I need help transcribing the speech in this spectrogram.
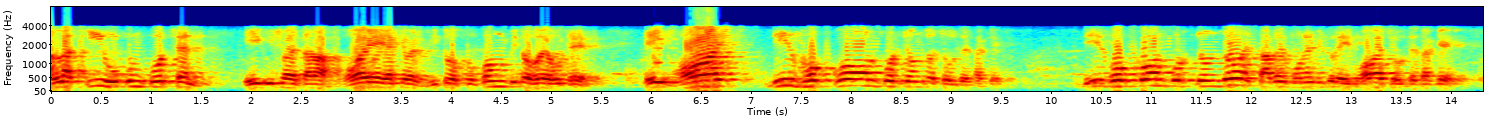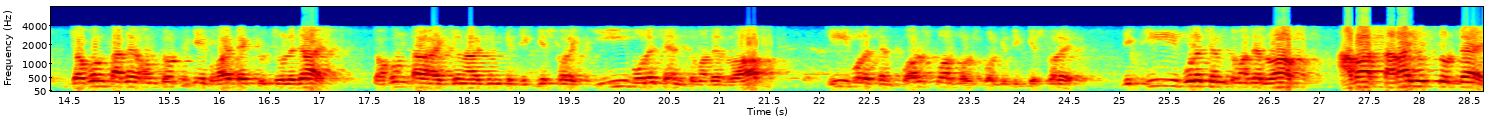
আল্লাহ কি হুকুম করছেন এই বিষয়ে তারা ভয়ে একেবারে ভীত, প্রকম্পিত হয়ে ওঠে। এই ভয় দীর্ঘক্ষণ পর্যন্ত চলতে থাকে। দীর্ঘক্ষণ পর্যন্ত তাদের মনের ভিতরে এই ভয় চলতে থাকে। যখন তাদের অন্তর থেকে ভয়টা একটু চলে যায়, তখন তারা একজন আরেকজনকে জিজ্ঞেস করে, কি বলেছেন তোমাদের রব? কি বলেছেন? পরস্পর পরস্পরকে জিজ্ঞেস করে যে, কি বলেছেন তোমাদের রব? আবার তারাই উত্তর দেয়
